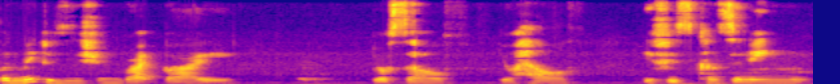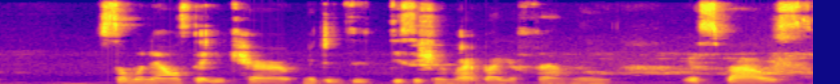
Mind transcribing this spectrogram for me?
but make the decision right by yourself, your health. If it's concerning someone else that you care, make the de- decision right by your family, your spouse,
